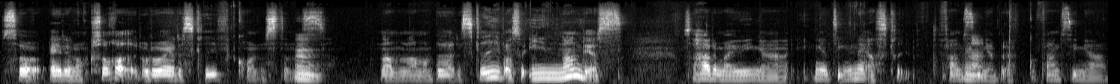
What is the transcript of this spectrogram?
så är den också röd och då är det skrivkonstens, mm. när, när man började skriva. Så innan dess så hade man ju inga, ingenting nerskrivet. Det fanns Nej. inga böcker, fanns inga...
